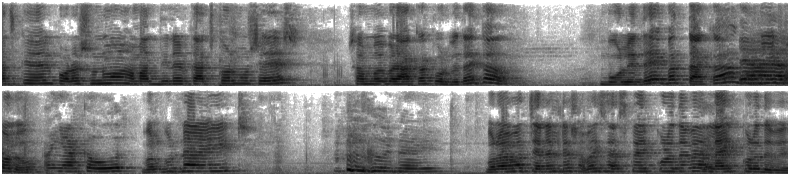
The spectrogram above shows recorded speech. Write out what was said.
আজকের পড়াশুনো আমার দিনের কাজকর্ম শেষ। সাম্য এবার আঁকা করবে তাই তো? বলে দে একবার তাকা গুড নাইট বলো। বল গুড নাইট গুড নাইট বলো আমার চ্যানেলটা সবাই সাবস্ক্রাইব করে দেবে আর লাইক করে দেবে।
